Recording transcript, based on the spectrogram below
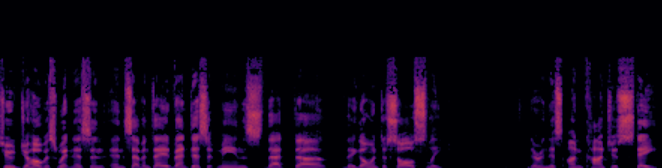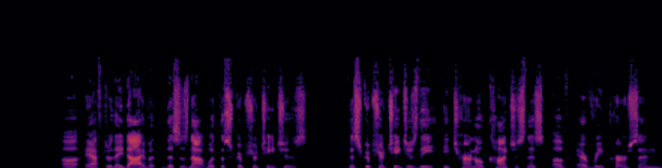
to Jehovah's Witness and, and Seventh day Adventists, it means that uh, they go into soul sleep. They're in this unconscious state uh, after they die, but this is not what the scripture teaches. The scripture teaches the eternal consciousness of every person.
